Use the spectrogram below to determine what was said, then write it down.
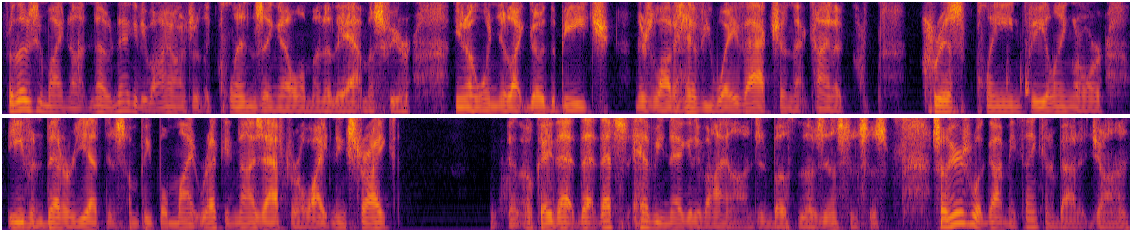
For those who might not know, negative ions are the cleansing element of the atmosphere. You know, when you like go to the beach, there's a lot of heavy wave action, that kind of crisp, clean feeling, or even better yet, that some people might recognize after a lightning strike. Okay, that, that that's heavy negative ions in both of those instances. So here's what got me thinking about it, John.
